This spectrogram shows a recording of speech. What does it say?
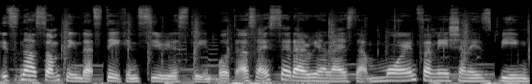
it's not something that's taken seriously. But as I said, I realized that more information is being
